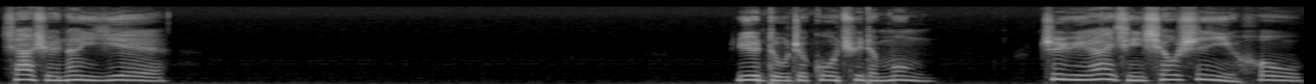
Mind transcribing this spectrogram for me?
下雪那一夜，阅读着过去的梦。至于爱情消失以后，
